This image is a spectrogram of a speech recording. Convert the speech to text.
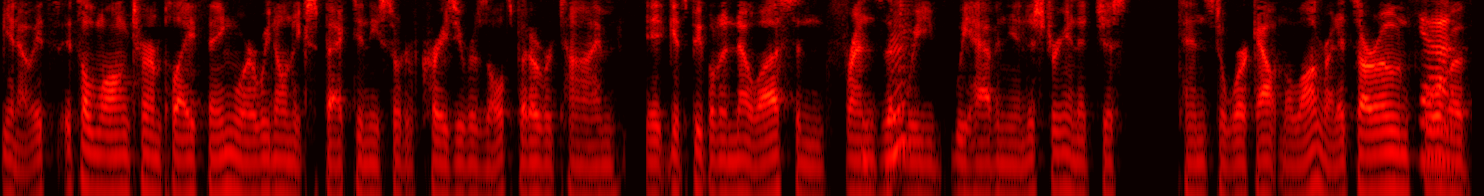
You know, it's it's a long term play thing where we don't expect any sort of crazy results, but over time, it gets people to know us and friends that Mhm. we we have in the industry, and it just tends to work out in the long run. It's our own form Yeah. of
